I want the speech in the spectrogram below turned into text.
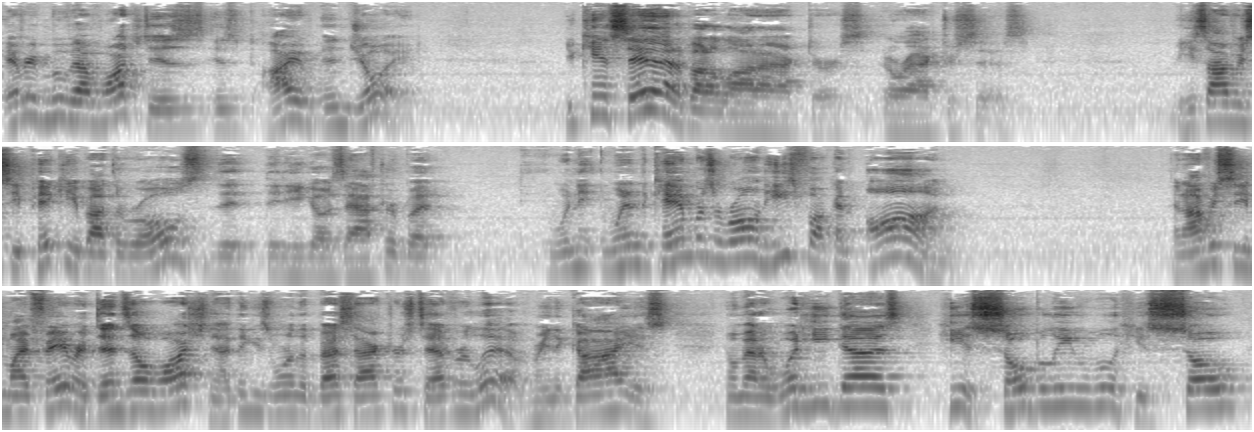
every movie I've watched is is I've enjoyed. You can't say that about a lot of actors or actresses. He's obviously picky about the roles that, that he goes after, but when when the cameras are rolling, he's fucking on. And obviously, my favorite, Denzel Washington. I think he's one of the best actors to ever live. I mean, the guy is no matter what he does, he is so believable. He's so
